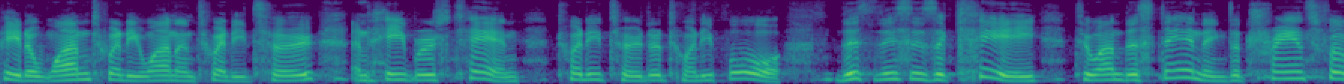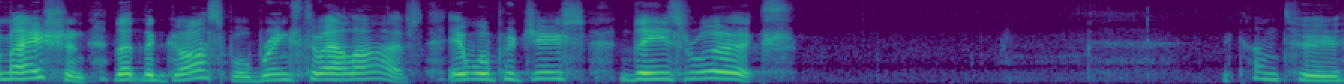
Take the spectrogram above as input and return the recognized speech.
Peter 1 21 and 22, and Hebrews 10 22 to 24. This, this is a key to understanding the transformation that the gospel brings to our lives. It will produce these works We come to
